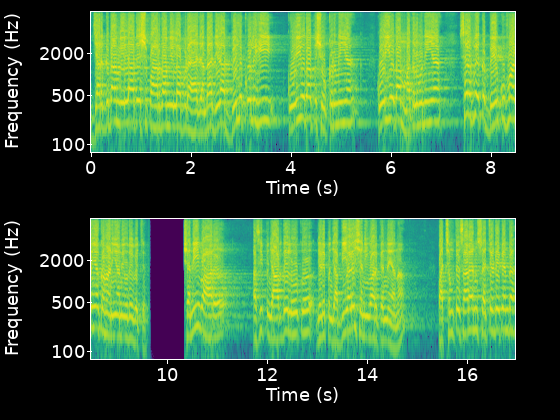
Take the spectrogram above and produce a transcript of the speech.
ਜਰਗ ਦਾ ਮੇਲਾ ਤੇ ਛਪਾਰ ਦਾ ਮੇਲਾ ਪੜਾਇਆ ਜਾਂਦਾ ਜਿਹੜਾ ਬਿਲਕੁਲ ਹੀ ਕੋਈ ਉਹਦਾ ਪਿਛੋਕੜ ਨਹੀਂ ਹੈ, ਕੋਈ ਉਹਦਾ ਮਤਲਬ ਨਹੀਂ ਹੈ, ਸਿਰਫ ਇੱਕ ਬੇਵਕੂਫਾਂ ਵਾਲੀਆਂ ਕਹਾਣੀਆਂ ਨੇ ਉਹਦੇ ਵਿੱਚ। ਸ਼ਨੀਵਾਰ, ਅਸੀਂ ਪੰਜਾਬ ਦੇ ਲੋਕ, ਜਿਹੜੇ ਪੰਜਾਬੀ ਵਾਲੇ ਸ਼ਨੀਵਾਰ ਕਹਿੰਦੇ ਆ ਨਾ, ਪੱਛਮ ਤੇ ਸਾਰਿਆਂ ਨੂੰ ਸੈਚਰਡੇ ਕਹਿੰਦਾ।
